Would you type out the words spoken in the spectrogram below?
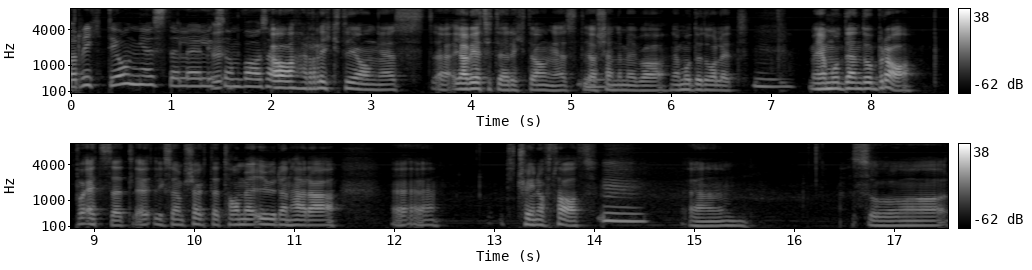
Eh. riktig ångest eller liksom bara så här, Ja, riktig ångest. Eh, Jag vet inte riktig ångest. Mm. Jag kände mig bara, jag mådde dåligt. mm. Men jag mådde ändå bra på ett sätt. Eh, Liksom jag försökte ta mig ur den här eh, train of thought. Mm. Ehm, så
